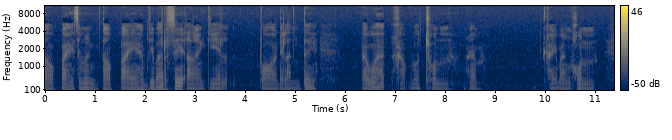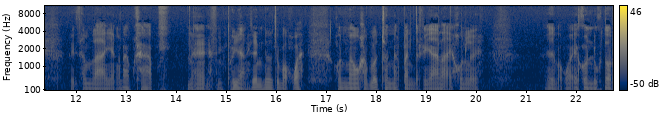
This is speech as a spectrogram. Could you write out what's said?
ต่อไปสำนวนต่อไปครับ llevarse a la q u i e por delante แปลว่าขับรถชนครับ ใครบางคน หรือทำลายอย่างราบคาบนะฮะตัวอย่างเช่นเราจะบอกว่า คนเมาขับรถชนนักปั่นจักรยานหลายคนเลย บอกว่า el conductor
